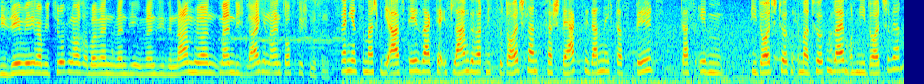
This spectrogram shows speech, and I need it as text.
die sehen weniger wie Türken aus, aber wenn, wenn, die, wenn sie den Namen hören, werden die gleich in einen Topf geschmissen. Wenn jetzt zum Beispiel die AfD sagt, der Islam gehört nicht zu Deutschland, verstärkt sie dann nicht das Bild, dass eben die Deutsch-Türken immer Türken bleiben und nie Deutsche werden?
